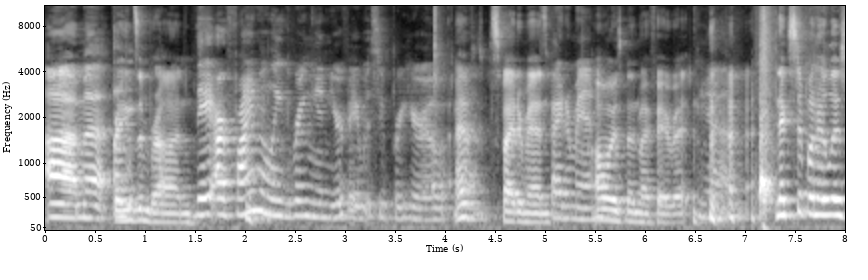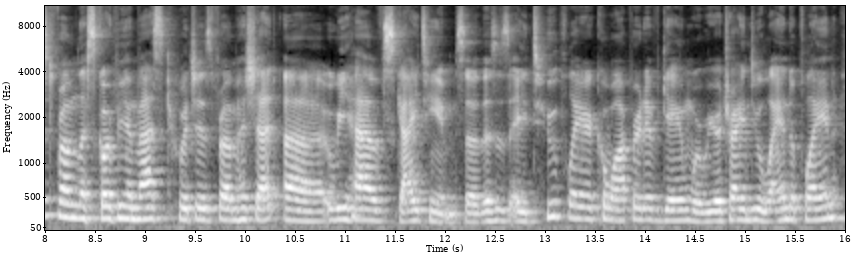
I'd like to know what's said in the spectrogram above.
Um, Brains and brawn. they are finally bringing in your favorite superhero, I have Spider-Man. Spider-Man. Always been my favorite. Yeah. Next up on our list from The Scorpion Masqué, which is from Hachette, uh, we have Sky Team. So this is a two-player cooperative game where we are trying to land a plane.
